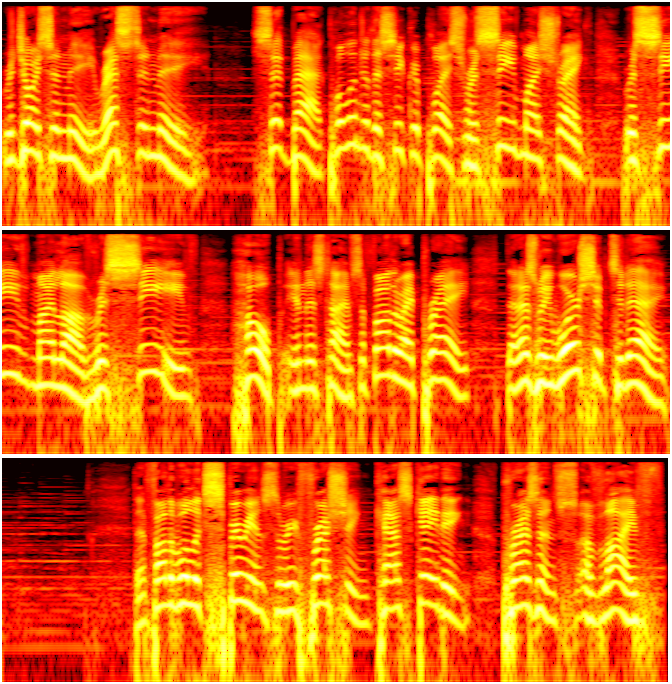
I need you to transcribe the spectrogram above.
Rejoice in me, rest in me, sit back, pull into the secret place, receive my strength, receive my love, receive hope in this time. So, Father, I pray that as we worship today, that Father will experience the refreshing, cascading presence of life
